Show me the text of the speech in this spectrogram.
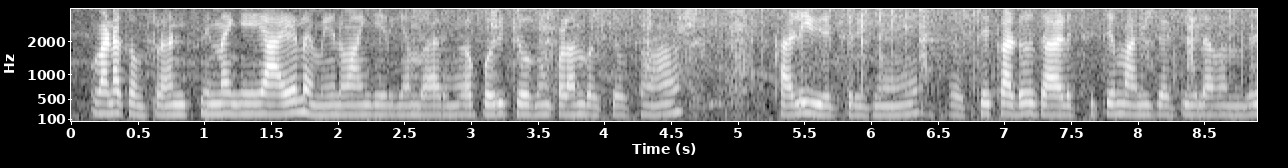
வணக்கம் ஃப்ரெண்ட்ஸ் இன்றைக்கி அயலை மீன் வாங்கியிருக்கேன் பாருங்கள் பொறிக்க வைக்கும் குழம்பு வைக்க வைக்கும் கழுவி வச்சுருக்கேன். ஃபஸ்ட்டு கடுகு தாளிச்சிட்டு மண் சட்டியில் வந்து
